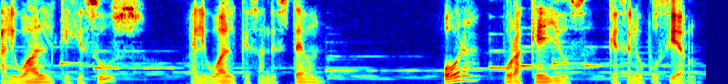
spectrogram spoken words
al igual que Jesús, al igual que San Esteban, ora por aquellos que se le opusieron.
